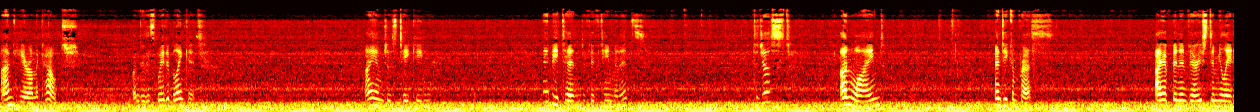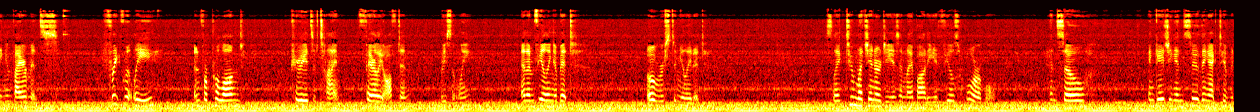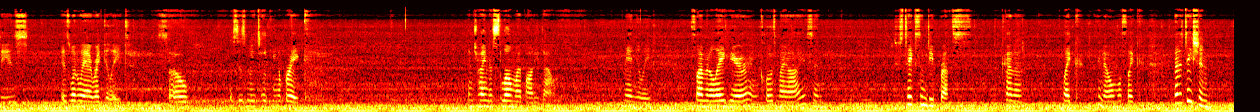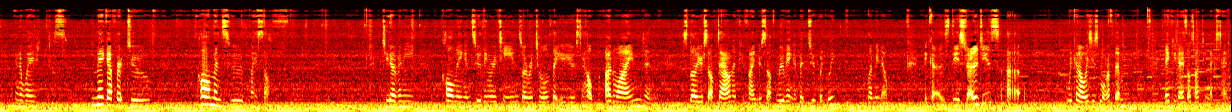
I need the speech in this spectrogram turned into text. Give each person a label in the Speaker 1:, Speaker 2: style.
Speaker 1: I'm here on the couch under this weighted blanket. I am just taking maybe 10 to 15 minutes to just unwind and decompress. I have been in very stimulating environments frequently and for prolonged periods of time, fairly often recently, and I'm feeling a bit overstimulated. It's like too much energy is in my body. It feels horrible. And so, engaging in soothing activities is one way I regulate. So, this is me taking a break and trying to slow my body down manually. So I'm gonna lay here and close my eyes and just take some deep breaths. Kind of like, you know, almost like meditation in a way. Just make effort to calm and soothe myself. Do you have any calming and soothing routines or rituals that you use to help unwind and slow yourself down if you find yourself moving a bit too quickly? Let me know. Because these strategies, uh, we could always use more of them. Thank you guys. I'll talk to you next time.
